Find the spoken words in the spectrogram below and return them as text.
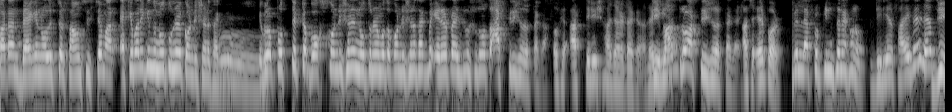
button Bang and Olufsen sound system আর একেবারে কিন্তু নতুনের কন্ডিশনে থাকবে। এগুলো প্রত্যেকটা বক্স কন্ডিশনে নতুনের মতো কন্ডিশনে থাকবে। এটার প্রাইস দিব শুধুমাত্র আটত্রিশ হাজার টাকা। ওকে আটত্রিশ হাজার টাকা। জি মাত্র আটত্রিশ হাজার টাকা আচ্ছা এরপর? ল্যাপটপ কিনছেন এখনও? ডিডিআর ফাইভ এর জি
